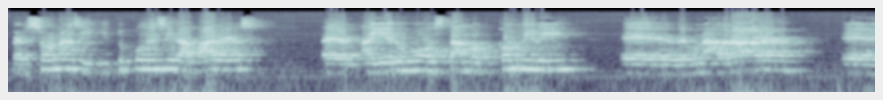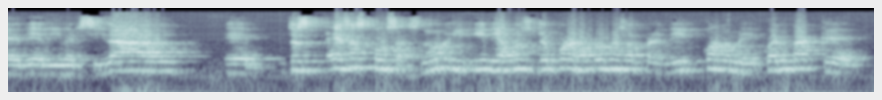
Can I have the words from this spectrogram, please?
personas y, tú puedes ir a bares. Eh, ayer hubo stand-up comedy eh, de una drag, eh, de diversidad. entonces, esas cosas, ¿no? Y, y, digamos, yo por ejemplo me sorprendí cuando me di cuenta que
